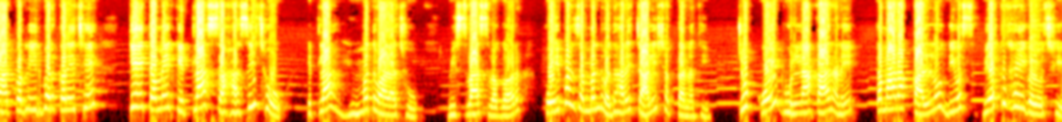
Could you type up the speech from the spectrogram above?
વાત પર નિર્ભર કરે છે કે તમે કેટલા સાહસી છો, કેટલા હિંમતવાળા છો. વિશ્વાસ વગર કોઈ પણ સંબંધ વધારે ચાલી શકતા નથી. જો કોઈ ભૂલના કારણે તમારા કાલનો દિવસ વ્યર્થ થઈ ગયો છે,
